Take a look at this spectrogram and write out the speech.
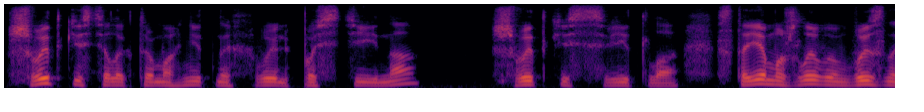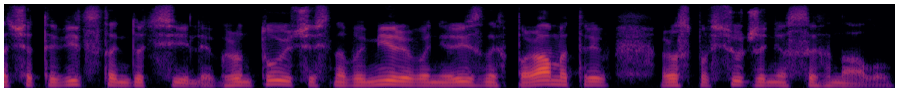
швидкість електромагнітних хвиль постійна, швидкість світла, стає можливим визначити відстань до цілі, ґрунтуючись на вимірюванні різних параметрів розповсюдження сигналу.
